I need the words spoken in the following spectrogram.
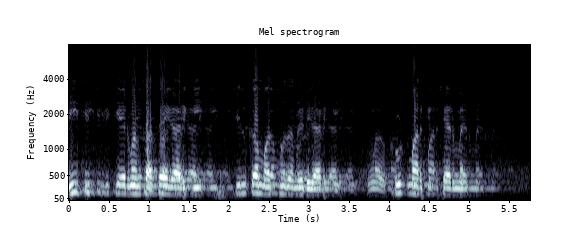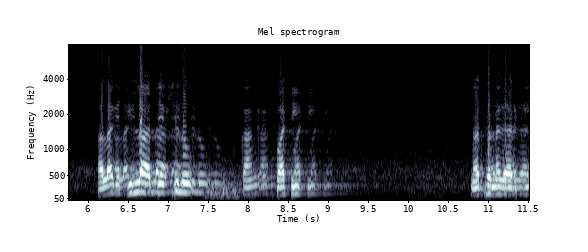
డిసిసిబి చైర్మన్ సత్తయ్య గారికి చిల్కా మధుసూదన్ రెడ్డి గారికి ఫ్రూట్ మార్కెట్ చైర్మన్. అలాగే జిల్లా అధ్యక్షులు కాంగ్రెస్ పార్టీ నరసన్న గారికి.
